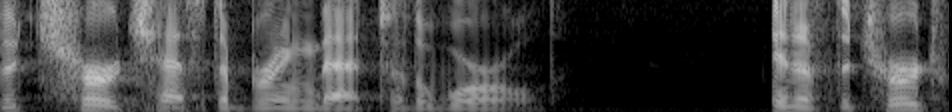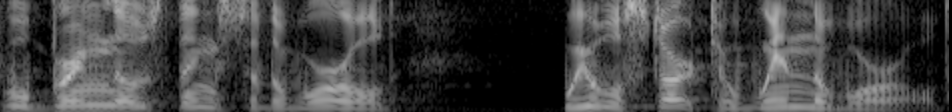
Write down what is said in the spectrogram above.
The church has to bring that to the world. And if the church will bring those things to the world, we will start to win the world.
